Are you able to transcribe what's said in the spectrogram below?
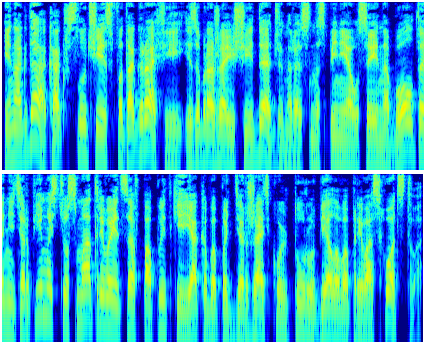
Иногда, как в случае с фотографией, изображающей Дедженерес на спине Усейна Болта, нетерпимость усматривается в попытке якобы поддержать культуру белого превосходства,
